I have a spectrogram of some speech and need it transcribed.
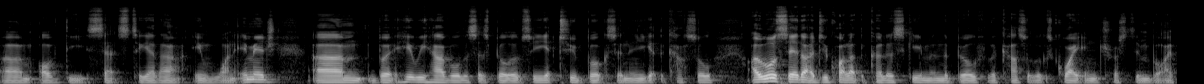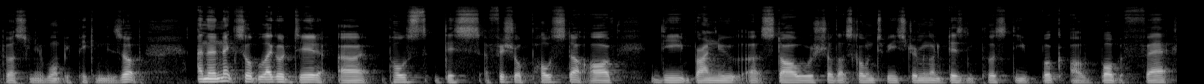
um, of the sets together in one image. Um, but here we have all the sets built up. So you get two books and then you get the castle. I will say that I do quite like the color scheme and the build for the castle looks quite interesting, but I personally won't be picking these up. And then next up, LEGO did uh, post this official poster of the brand new uh, Star Wars show that's going to be streaming on Disney Plus, the Book of Boba Fett.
